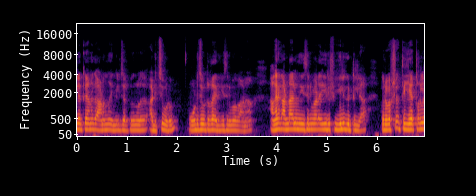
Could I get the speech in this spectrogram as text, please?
ടി ടിയിലൊക്കെയാണ് കാണുന്നതെങ്കിൽ ചിലപ്പോൾ നിങ്ങൾ അടിച്ചുവിടും. ഓടിച്ചു വിട്ടിട്ടായിരിക്കും സിനിമ കാണുക. അങ്ങനെ കണ്ടാലും ഈ സിനിമയുടെ ഈ ഒരു ഫീൽ കിട്ടില്ല. ഒരുപക്ഷെ തിയേറ്ററിൽ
